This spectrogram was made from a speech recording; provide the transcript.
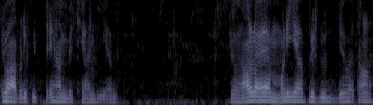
જો આપણી કૂતરી સાંભેથી હાલી આવી. જો હાલો એ મળીએ આપણે દૂધ દેવા તાણે.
